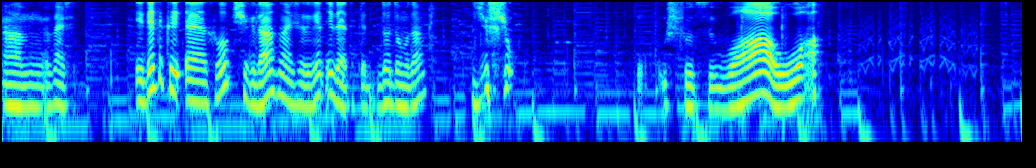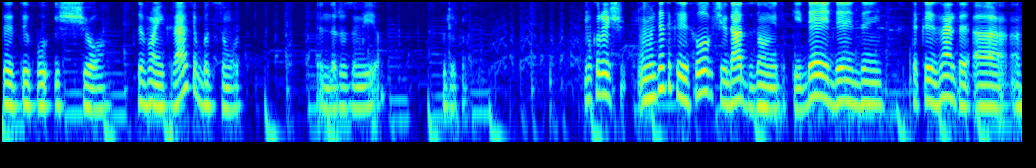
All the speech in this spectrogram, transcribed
Ем, знаєш, іде такий е, хлопчик, да, значить, він іде такий додому, да? Що? Що це? Вау, вау! Це, типу, що? Це в Майнкрафті або це мод? Я не розумію. Круто. Ну, коротше, де такий хлопчик, да, додому, і такий, де, іде, де. Такий, знаєте, а, а,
